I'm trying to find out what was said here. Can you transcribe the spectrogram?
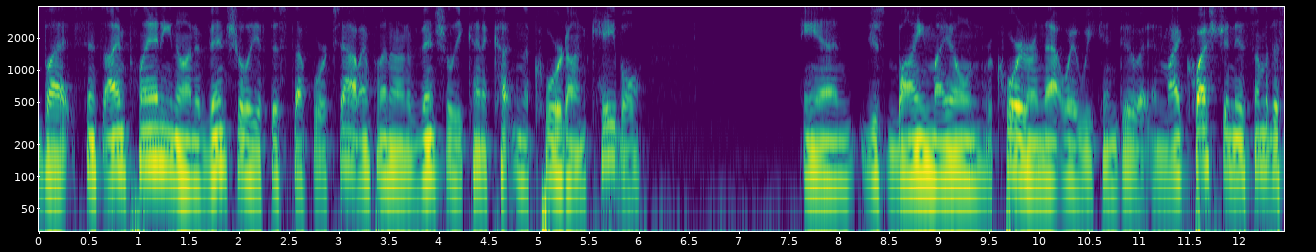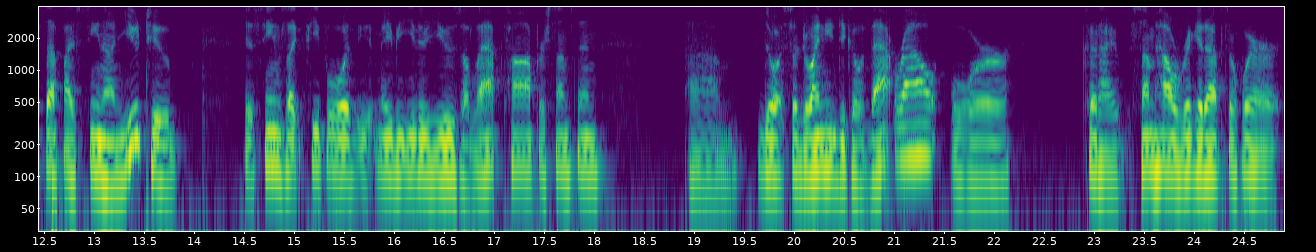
but since I'm planning on eventually, if this stuff works out, I'm planning on eventually kind of cutting the cord on cable and just buying my own recorder, and that way we can do it. And my question is some of the stuff I've seen on YouTube, it seems like people would maybe either use a laptop or something. Um, do I, so do I need to go that route, or could I somehow rig it up to where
